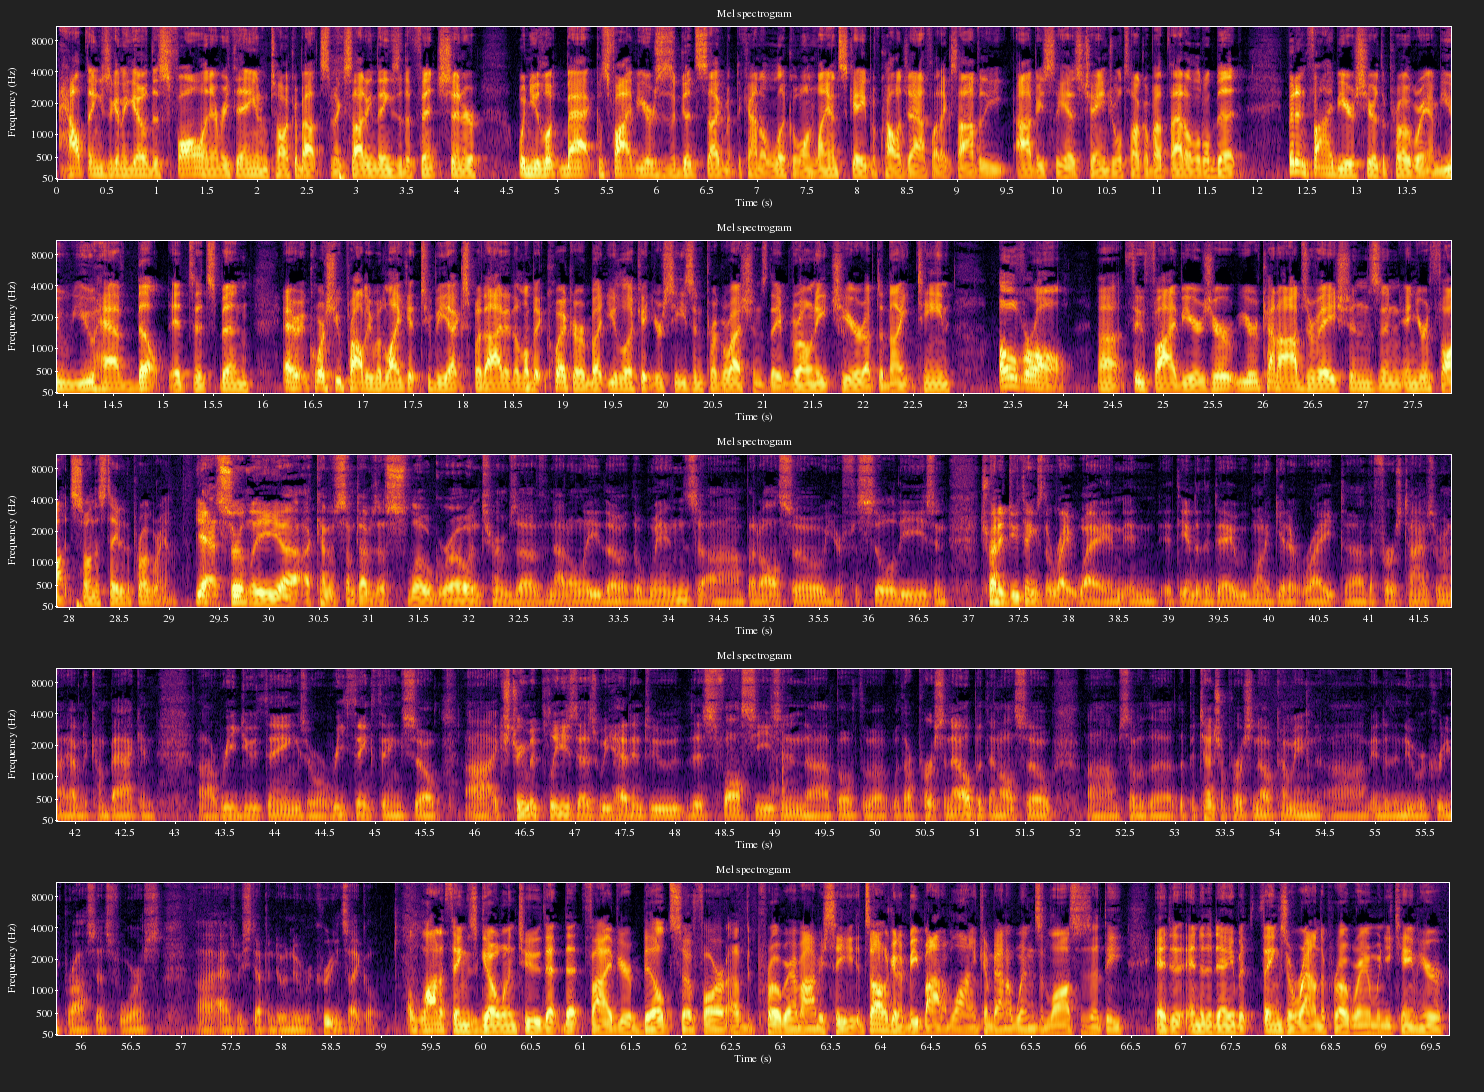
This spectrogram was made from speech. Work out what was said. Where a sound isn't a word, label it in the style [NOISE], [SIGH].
how things are going to go this fall and everything and talk about some exciting things at the Finch Center, when you look back, because five years is a good segment to kind of look on landscape of college athletics. Obviously, obviously has changed. We'll talk about that a little bit. But in five years here the program, you you have built it's it's been. Of course, you probably would like it to be expedited a little bit quicker. But you look at your season progressions; they've grown each year up to 19 overall uh, through five years. Your your kind of observations and, and your thoughts on the state of the program. Yeah, certainly uh, kind of sometimes a slow grow in terms of not only the the wins, uh, but also your facilities and trying to do things the right way. And, and at the end of the day, we want to get it right uh, the first time, so we're not having to come back and uh, redo things or rethink things. So uh, extremely pleased as we head into this fall season, both with our personnel, but then also um, some of the the potential personnel coming um, into the new recruiting process for us uh, as we step into a new recruiting cycle. A lot of things go into that that five year build so far of the program. Obviously, it's all going to be bottom line, come down to wins and losses at the at the end of the day. But things around the program when you came here,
